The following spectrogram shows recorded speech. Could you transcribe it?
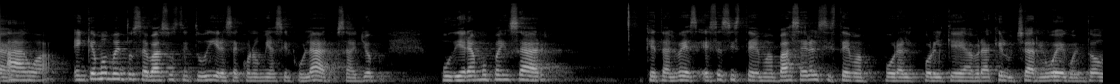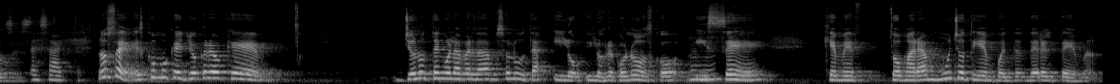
agua. ¿En qué momento se va a sustituir esa economía circular? O sea, yo pudiéramos pensar que tal vez ese sistema va a ser el sistema por el, por el que habrá que luchar luego entonces. Exacto. No sé, es como que yo creo que yo no tengo la verdad absoluta y lo, y lo reconozco y sé que me tomará mucho tiempo entender el tema,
